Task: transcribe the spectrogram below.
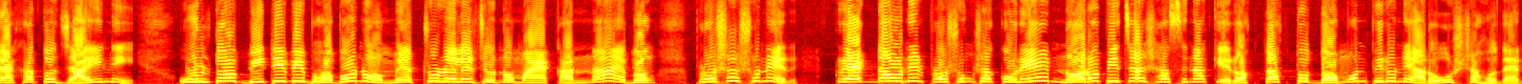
দেখা তো যায়নি। উল্টো বিটিভি ভবন ও মেট্রো রেলের জন্য মায়া কান্না এবং প্রশাসনের ক্র্যাকডাউনের প্রশংসা করে নরপিচার হাসিনাকে রক্তাক্ত দমন পীড়নে আরও উৎসাহ দেন।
